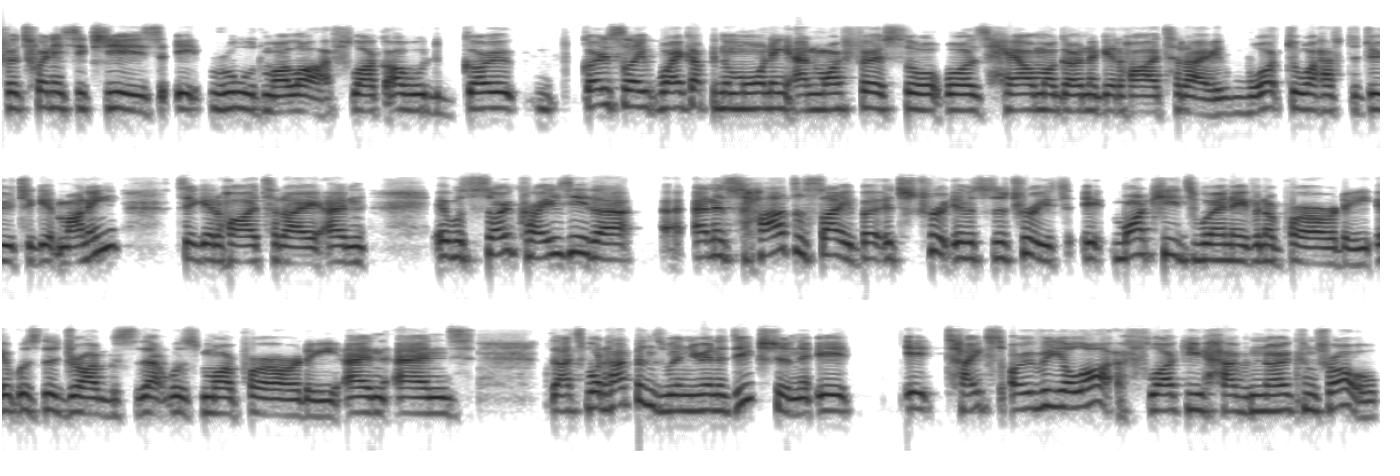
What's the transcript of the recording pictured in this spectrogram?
for 26 years, it ruled my life. Like I would go go to sleep, wake up in the morning, and my first thought was, "How am I going to get high today? What do I have to do to get money to get high today?" And it was so crazy that, and it's hard to say, but it's true. It was the truth. It, my kids weren't even a priority. It was the drugs that was my priority, and and that's what happens when you're in addiction. It it takes over your life like you have no control.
